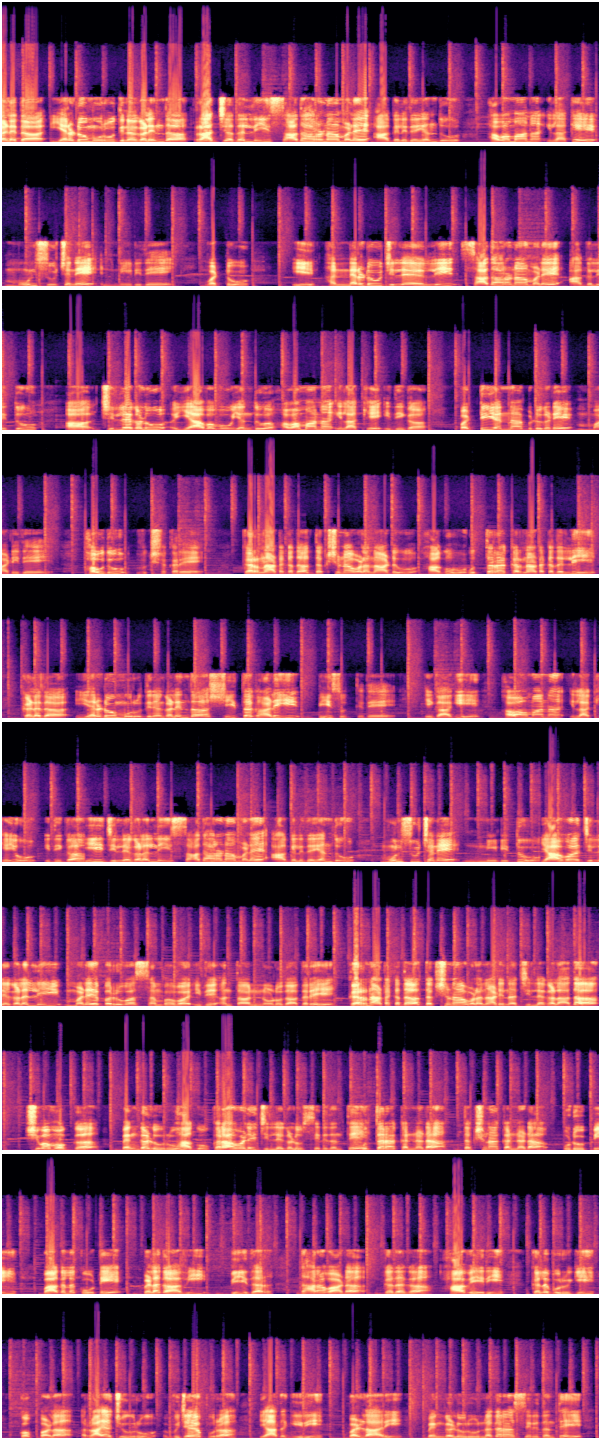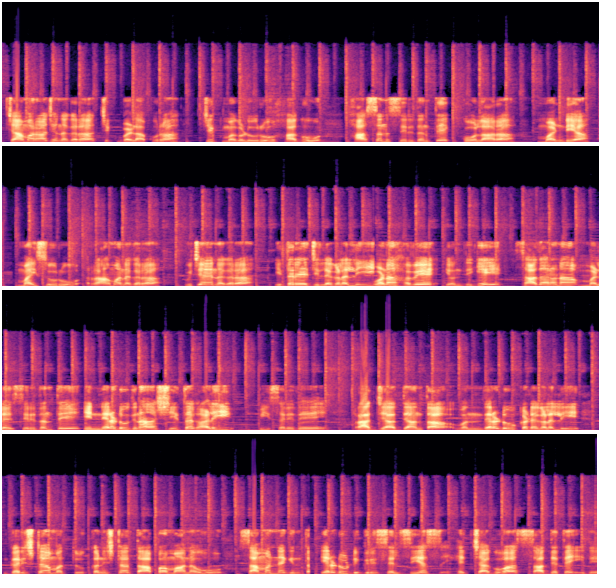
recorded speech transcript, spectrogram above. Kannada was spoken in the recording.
ಕಳೆದ ಎರಡು ಮೂರು ದಿನಗಳಿಂದ ರಾಜ್ಯದಲ್ಲಿ ಸಾಧಾರಣ ಮಳೆ ಆಗಲಿದೆ ಎಂದು ಹವಾಮಾನ ಇಲಾಖೆ ಮುನ್ಸೂಚನೆ ನೀಡಿದೆ. ಒಟ್ಟು ಈ ಹನ್ನೆರಡು ಜಿಲ್ಲೆಯಲ್ಲಿ ಸಾಧಾರಣ ಮಳೆ ಆಗಲಿದ್ದು, ಆ ಜಿಲ್ಲೆಗಳು ಯಾವುವು ಎಂದು ಹವಾಮಾನ ಇಲಾಖೆ ಇದೀಗ ಪಟ್ಟಿಯನ್ನ ಬಿಡುಗಡೆ ಮಾಡಿದೆ. ಹೌದು ವೀಕ್ಷಕರೇ ಕರ್ನಾಟಕದ ದಕ್ಷಿಣ ಒಳನಾಡು ಹಾಗೂ ಉತ್ತರ ಕರ್ನಾಟಕದಲ್ಲಿ ಕಳೆದ ಎರಡು ಮೂರು ದಿನಗಳಿಂದ ಶೀತ ಗಾಳಿ ಬೀಸುತ್ತಿದೆ. ಹೀಗಾಗಿ ಹವಾಮಾನ ಇಲಾಖೆಯು ಇದೀಗ ಈ ಜಿಲ್ಲೆಗಳಲ್ಲಿ ಸಾಧಾರಣ ಮಳೆ ಆಗಲಿದೆ ಎಂದು ಮುನ್ಸೂಚನೆ ನೀಡಿದ್ದು, ಯಾವ ಜಿಲ್ಲೆಗಳಲ್ಲಿ ಮಳೆ ಬರುವ ಸಂಭವ ಇದೆ ಅಂತ ನೋಡೋದಾದರೆ, ಕರ್ನಾಟಕದ ದಕ್ಷಿಣ ಒಳನಾಡಿನ ಜಿಲ್ಲೆಗಳಾದ ಶಿವಮೊಗ್ಗ ಬೆಂಗಳೂರು ಹಾಗೂ ಕರಾವಳಿ ಜಿಲ್ಲೆಗಳು ಸೇರಿದಂತೆ ಉತ್ತರ ಕನ್ನಡ, ದಕ್ಷಿಣ ಕನ್ನಡ, ಉಡುಪಿ, ಬಾಗಲಕೋಟೆ, ಬೆಳಗಾವಿ, ಬೀದರ್, ಧಾರವಾಡ, ಗದಗ, ಹಾವೇರಿ, ಕಲಬುರಗಿ, ಕೊಪ್ಪಳ, ರಾಯಚೂರು, ವಿಜಯಪುರ, ಯಾದಗಿರಿ, ಬಳ್ಳಾರಿ, ಬೆಂಗಳೂರು ನಗರ ಸೇರಿದಂತೆ ಚಾಮರಾಜನಗರ, ಚಿಕ್ಕಬಳ್ಳಾಪುರ, ಚಿಕ್ಕಮಗಳೂರು ಹಾಗೂ ಹಾಸನ ಸೇರಿದಂತೆ ಕೋಲಾರ, ಮಂಡ್ಯ ಮೈಸೂರು, ರಾಮನಗರ, ವಿಜಯನಗರ, ಇತರೆ ಜಿಲ್ಲೆಗಳಲ್ಲಿ ಒಣ ಹವೆಯೊಂದಿಗೆ ಸಾಧಾರಣ ಮಳೆ ಸೇರಿದಂತೆ ಇನ್ನೆರಡು ದಿನ ಶೀತ ಗಾಳಿ ಬೀಸಲಿದೆ. ರಾಜ್ಯಾದ್ಯಂತ ಒಂದೆರಡು ಕಡೆಗಳಲ್ಲಿ ಗರಿಷ್ಠ ಮತ್ತು ಕನಿಷ್ಠ ತಾಪಮಾನವು ಸಾಮಾನ್ಯಗಿಂತ ಎರಡು ಡಿಗ್ರಿ ಸೆಲ್ಸಿಯಸ್ ಹೆಚ್ಚಾಗುವ ಸಾಧ್ಯತೆ ಇದೆ.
